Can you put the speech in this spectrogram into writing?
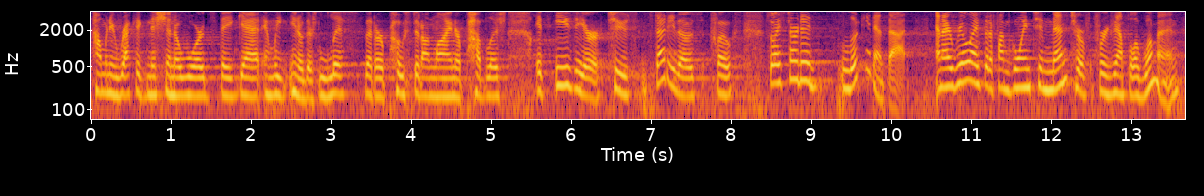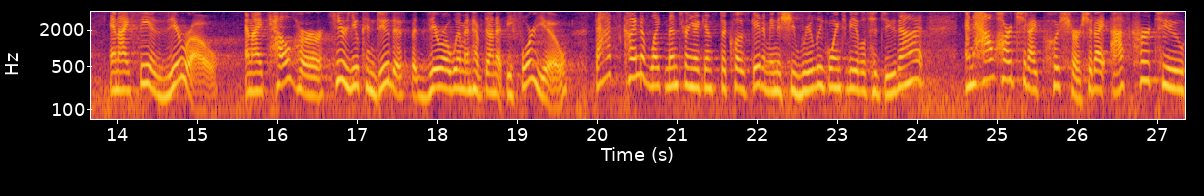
how many recognition awards they get, and we, you know, there's lists that are posted online or published. It's easier to study those folks. So I started looking at that. And I realized that if I'm going to mentor, for example, a woman, and I see a zero, and I tell her, here, you can do this, but zero women have done it before you, that's kind of like mentoring against a closed gate. I mean, is she really going to be able to do that? And how hard should I push her? Should I ask her to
